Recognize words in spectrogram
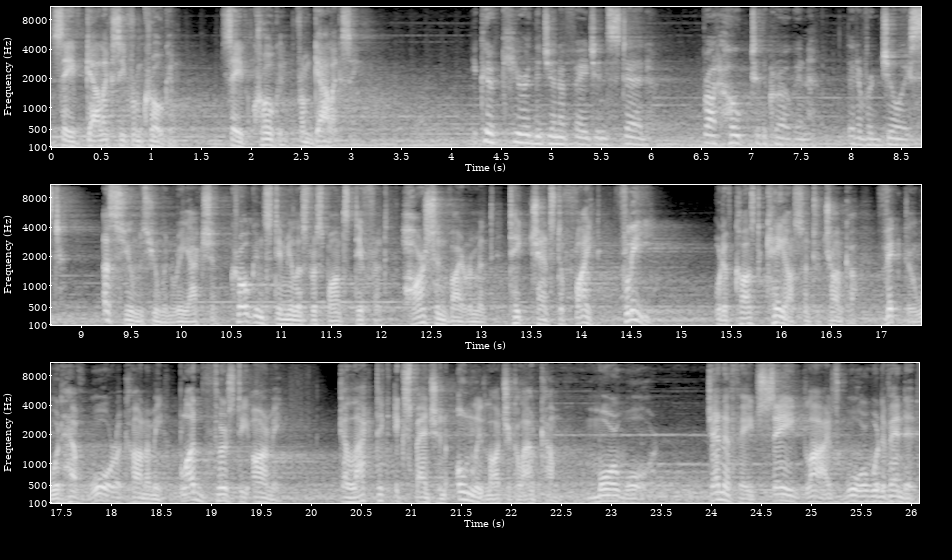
Save galaxy from Krogan. Save Krogan from galaxy. You could have cured the Genophage instead. Brought hope to the Krogan. They'd have rejoiced. Assumes human reaction. Krogan stimulus response different. Harsh environment. Take chance to fight. Flee. Would have caused chaos on Tuchanka. Victor would have war economy. Bloodthirsty army. Galactic expansion only logical outcome. More war. Genophage saved lives. War would have ended.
